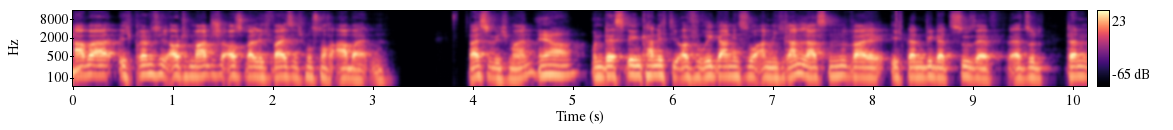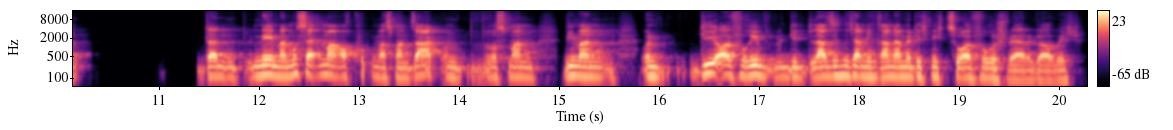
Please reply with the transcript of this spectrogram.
aber ich bremse mich automatisch aus, weil ich weiß, ich muss noch arbeiten. Weißt du, wie ich meine? ja. Und deswegen kann ich die Euphorie gar nicht so an mich ranlassen, weil ich dann wieder zu sehr, also dann, dann, nee, man muss ja immer auch gucken, was man sagt und was man, wie man, und die Euphorie, die lasse ich nicht an mich ran, damit ich nicht zu euphorisch werde, glaube ich.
